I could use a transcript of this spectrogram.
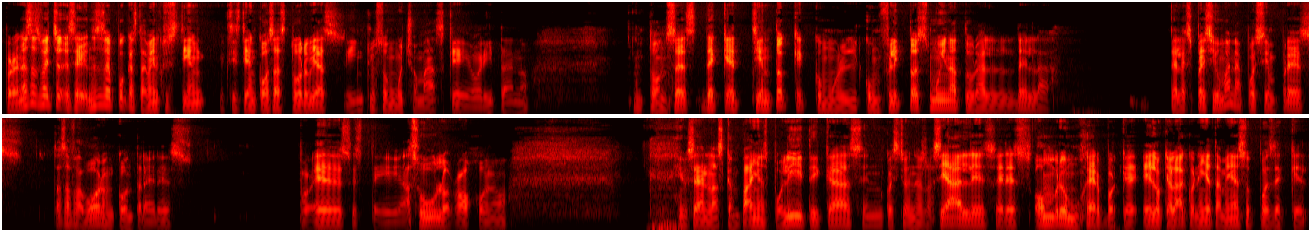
Pero en esas fechas, en esas épocas también existían, existían cosas turbias, incluso mucho más que ahorita, ¿no? Entonces, de que siento que como el conflicto es muy natural de la, de la especie humana, pues siempre es, estás a favor o en contra, eres, eres este, azul o rojo, ¿no? o sea, en las campañas políticas, en cuestiones raciales, eres hombre o mujer, porque es lo que hablaba con ella también eso, pues de que,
